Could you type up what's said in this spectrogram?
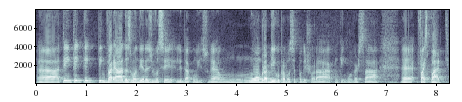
Ah, tem, tem, tem, tem variadas maneiras de você lidar com isso, né? Um, um ombro amigo para você poder chorar, com quem conversar, é, faz parte,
